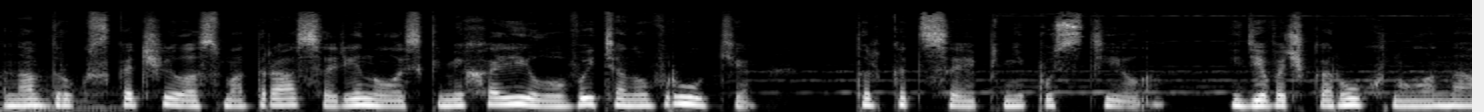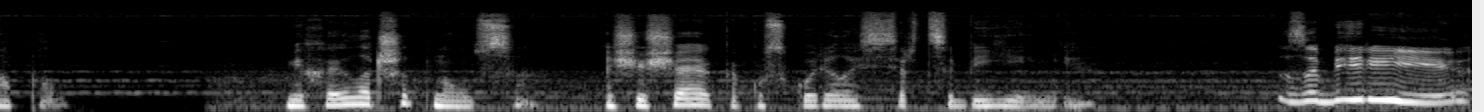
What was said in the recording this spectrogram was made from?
Она вдруг вскочила с матраса, ринулась к Михаилу, вытянув руки. Только цепь не пустила, и девочка рухнула на пол. Михаил отшатнулся ощущая, как ускорилось сердцебиение. «Забери!»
